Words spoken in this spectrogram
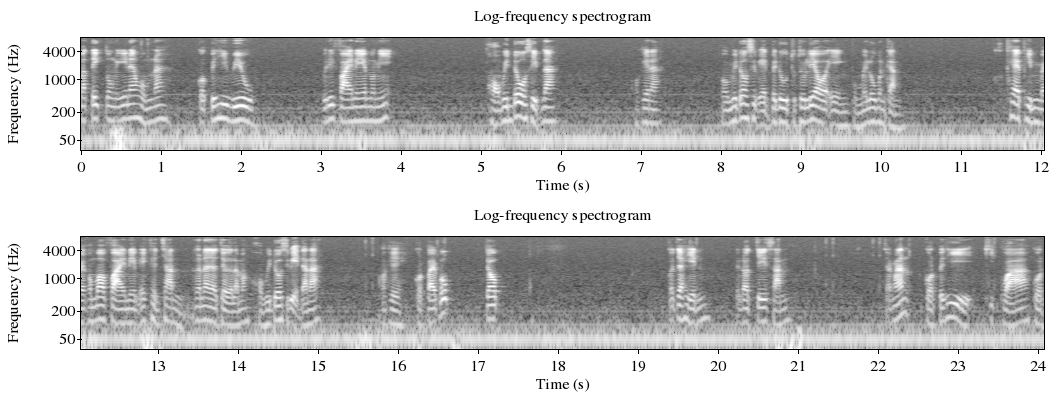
มาติ๊กตรงนี้นะผมนะ กดไปที่ view ไปที่ไฟล์ name ตรงนี้ของ Windows 10 นะ เคนะ ผม Windows 11 ไปดูทูตเรียลเอง ผมไม่รู้เหมือนกัน แค่พิมพ์ไปคำว่าไฟล์ name extension ก็น่าจะเจอแล้วมั้งของ Windows 11นะนะ โอเค กดไปปุ๊บ จบ ก็จะเห็นเป็น .json จากนั้นกดไปที่คลิกขวากด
